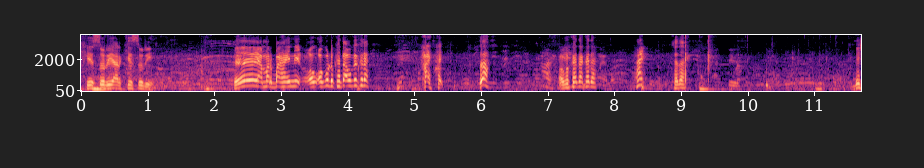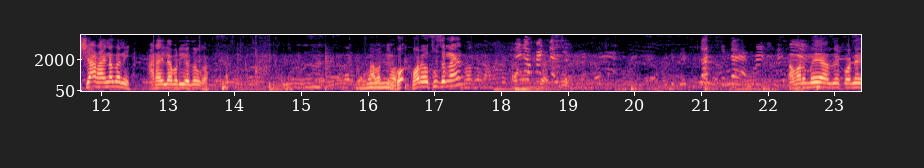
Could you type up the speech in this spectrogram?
খিচুড়ি আর খিচুড়ি। এই, আমার বাহিনী অগটো খেতা ওকে খেতা। হাই হাই। ওকে খেতা খেতা। হাই, খেতা। বেশি আর হয় না জানি আর হাইলে আবার ইয়ে যাব গা আবার কি ঘ- ঘরে উঠিছে না? আমার মেয়ে আছে কনে।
